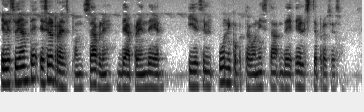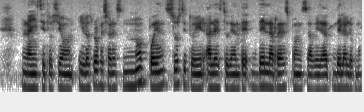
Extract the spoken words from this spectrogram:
El estudiante es el responsable de aprender y es el único protagonista de este proceso. La institución y los profesores no pueden sustituir al estudiante de la responsabilidad del alumno.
